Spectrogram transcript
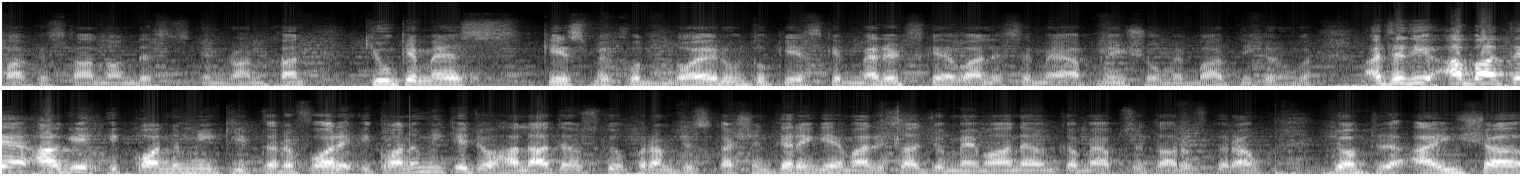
Pakistan on this Imran Khan کیونکہ میں اس کیس میں خود لائر ہوں تو کیس کے میرٹس کے حوالے سے میں اپنے شو میں بات نہیں کروں گا۔ اچھا جی اب آتے ہیں آگے اکانومی کی طرف۔ اور اکانومی کے جو حالات ہیں اس کے اوپر ہم ڈسکشن کریں گے۔ ہمارے ساتھ جو مہمان ہیں، ان کا میں آپ سے تعارف کراؤں۔ ڈاکٹر عائشہ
